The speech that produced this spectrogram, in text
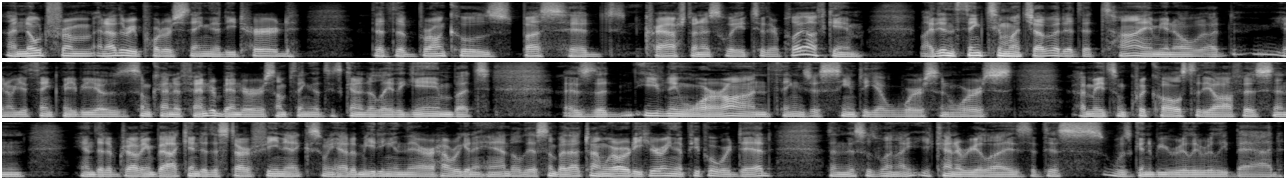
a note from another reporter saying that he'd heard that the Broncos bus had crashed on its way to their playoff game. I didn't think too much of it at the time. You know, uh, you know, you think maybe it was some kind of fender bender or something that's going to delay the game. But as the evening wore on, things just seemed to get worse and worse. I made some quick calls to the office and ended up driving back into the StarPhoenix. And we had a meeting in there. How are we going to handle this? And by that time, we are already hearing that people were dead. And this is when I, you kind of realized that this was going to be really, really bad.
